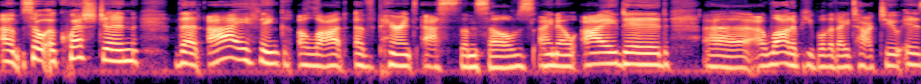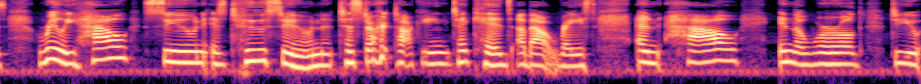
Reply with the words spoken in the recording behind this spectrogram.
Um, so a question that i think a lot of parents ask themselves i know i did uh, a lot of people that i talk to is really how soon is too soon to start talking to kids about race? And and how in the world do you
